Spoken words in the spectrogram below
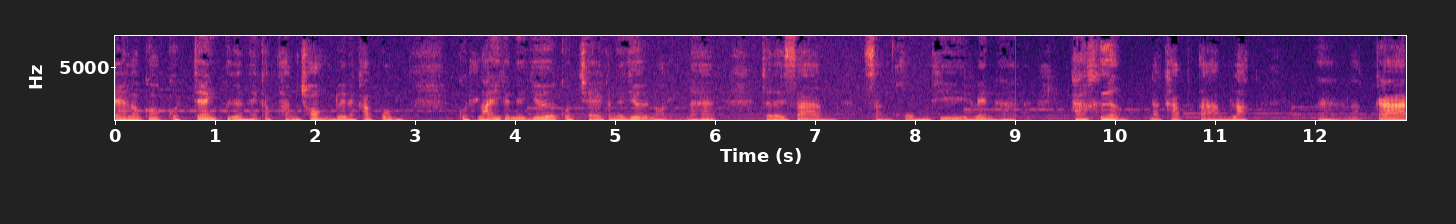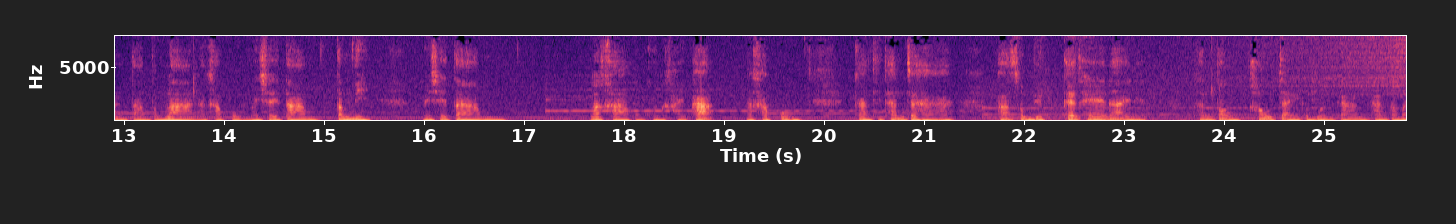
ร์ แล้วก็กดแจ้งเตือนให้กับทางช่องด้วยนะครับ ผมกดไลค์กันเยอะๆกดแชร์กันเยอะๆหน่อยนะฮะจะได้สร้างสังคมที่เล่นหาพระเครื่องนะครับ ตามหลัก หลักการตามตำรานะครับ ผมไม่ใช่ตามตำหนิไม่ใช่ตามราคาของคนขายพระนะครับ ผมการที่ท่านจะหาพระสมเด็จแท้ๆได้เนี่ยท่านต้องเข้าใจกระบวนการทางธรรม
